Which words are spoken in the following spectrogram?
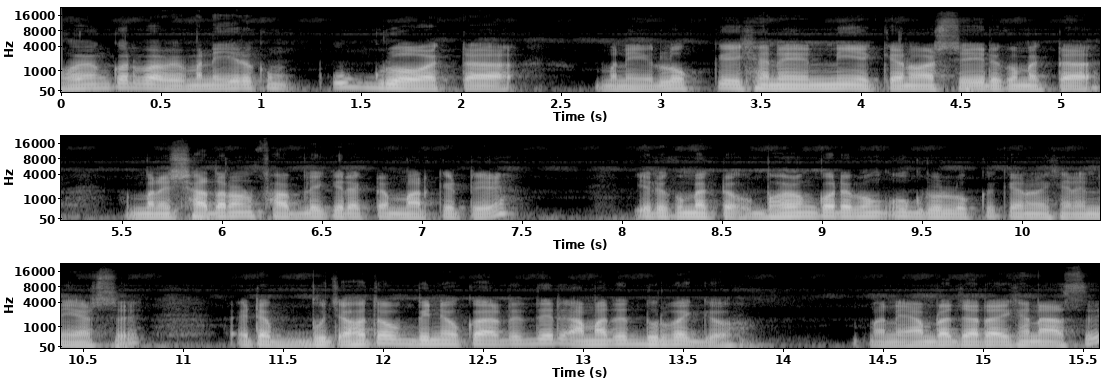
ভয়ঙ্করভাবে মানে এরকম উগ্র একটা মানে লোককে এখানে নিয়ে কেন আসছে, এরকম একটা মানে সাধারণ পাবলিকের একটা মার্কেটে এরকম একটা ভয়ঙ্কর এবং উগ্র লোককে কেন এখানে নিয়ে আসছে? এটা বুঝা, হয়তো বিনিয়োগকারীদের আমাদের দুর্ভাগ্য। মানে আমরা যারা এখানে আছি,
